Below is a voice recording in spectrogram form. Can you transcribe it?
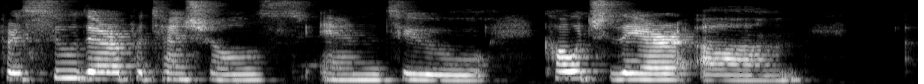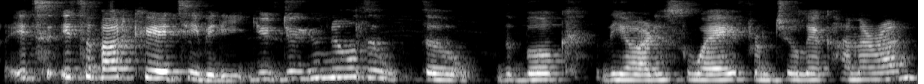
pursue their potentials and to coach their um, it's it's about creativity. You do you know the the, the book the artist's way from julia cameron?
